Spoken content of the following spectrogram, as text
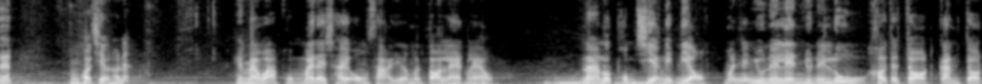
ตืดผมขอเฉียงเท่านี้เห็นไหมว่าผมไม่ได้ใช้องศาเยอะเหมือนตอนแรกแล้ว หน้ารถผมเฉียงนิดเดียว มันยังอยู่ในเลนอยู่ในลู่เขาจะจอดกันจอด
